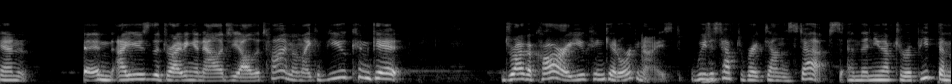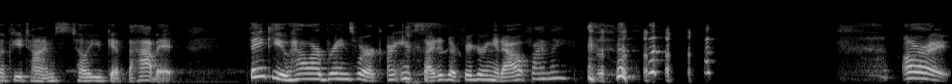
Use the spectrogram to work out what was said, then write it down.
And and I use the driving analogy all the time. I'm like, if you can get drive a car, you can get organized. We mm-hmm. just have to break down the steps and then you have to repeat them a few times till you get the habit. Thank you. How our brains work. Aren't you excited? They're figuring it out finally. All right.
